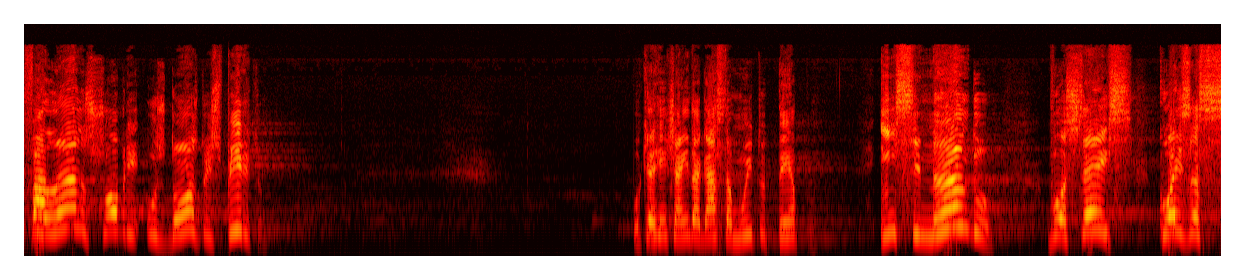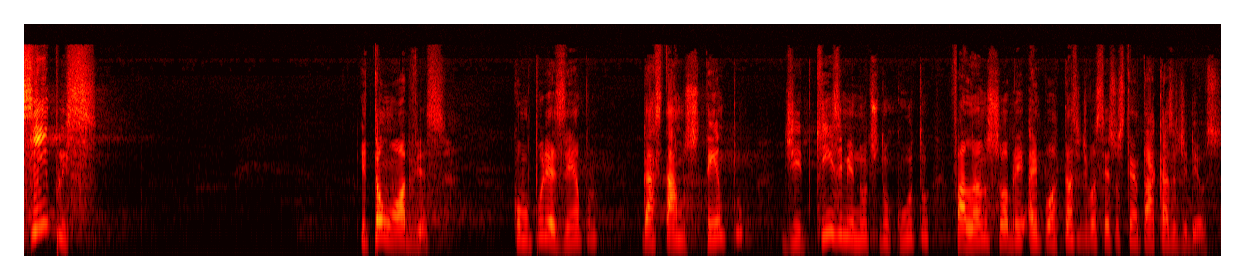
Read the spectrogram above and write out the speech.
falando sobre os dons do Espírito? porque a gente ainda gasta muito tempo ensinando vocês coisas simples e tão óbvias, como, por exemplo, gastarmos tempo de 15 minutos do culto falando sobre a importância de você sustentar a casa de Deus.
